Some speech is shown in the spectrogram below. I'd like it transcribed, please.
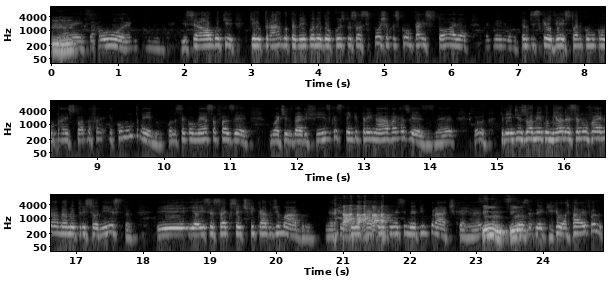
Uhum. Né? Então, isso é algo que, que eu trago também quando eu dou curso, o pessoal assim, poxa, mas contar a história, é, tanto escrever a história como contar a história, é como um treino. Quando você começa a fazer uma atividade física, você tem que treinar várias vezes, né? Eu, queria dizer um amigo meu, né, você não vai na, na nutricionista e, e, aí você sai com o certificado de magro. Né? Tem que colocar aquele conhecimento em prática, né? Sim, sim. Então você tem que ir lá e fazer.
